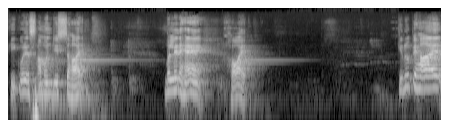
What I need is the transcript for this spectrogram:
কি করে সামঞ্জস্য হয়? বললেন হ্যাঁ হয়। কিরূপে হয়?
